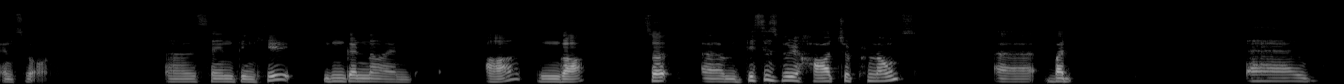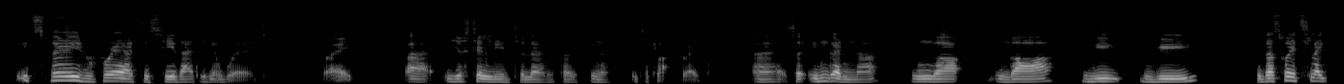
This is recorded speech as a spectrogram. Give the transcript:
and so on. Uh, same thing here, ingana and a, nga. So um, this is very hard to pronounce, uh, but uh, it's very rare to see that in a word, right? Uh, you still need to learn because you know it's a class, right? Uh, so inganna, nga, nga, gi, gi. So that's why it's like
